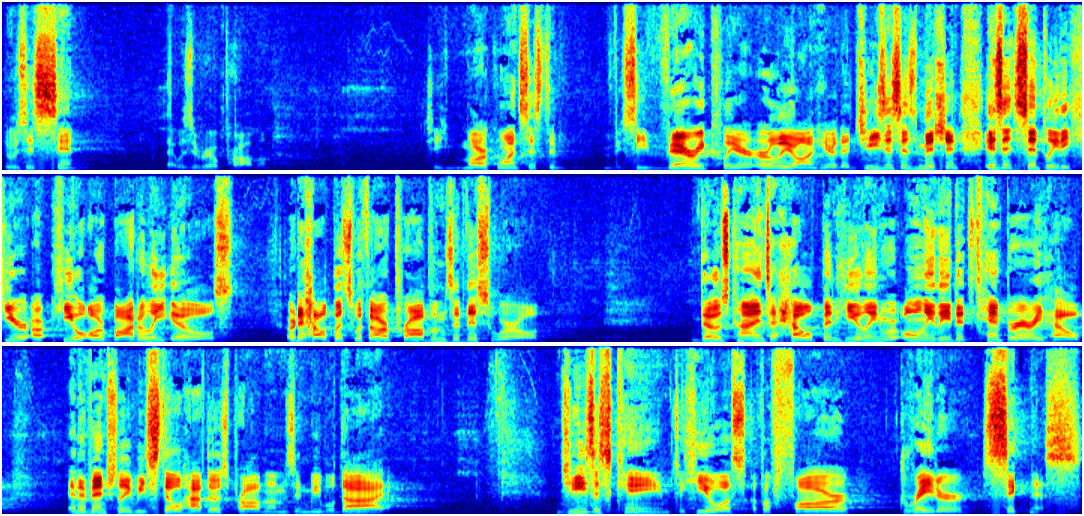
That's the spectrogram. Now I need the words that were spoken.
It was his sin that was the real problem. See, Mark wants us to see very clear early on here that Jesus' mission isn't simply to our, uh, heal our bodily ills or to help us with our problems of this world. Those kinds of help and healing will only lead to temporary help, and eventually we still have those problems and we will die. Jesus came to heal us of a far greater sickness.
